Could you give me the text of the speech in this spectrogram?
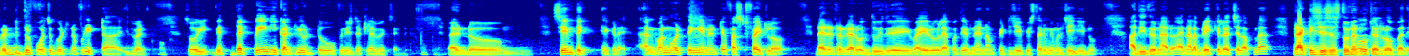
రెండు ఇద్దరు ఫోర్స్ కొట్టినప్పుడు ఇట్ ఇది went so with that pain he continued to finish the climax అండి అండ్ సేమ్ థింగ్ ఇక్కడే. అండ్ వన్ మోర్ థింగ్ ఏంటంటే ఫస్ట్ ఫైట్లో డైరెక్టర్ గారు వద్దు ఇది వైరు లేకపోతే ఎన్నైనా పెట్టి చేపిస్తాను మిమ్మల్ని చేయలేను అది ఇది ఉన్నారు ఆయన అలా బ్రేక్ వెళ్ళి వచ్చే లోపల ప్రాక్టీస్ చేసేస్తున్నాను. రోప్ అది.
